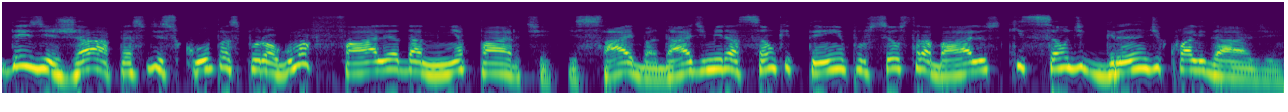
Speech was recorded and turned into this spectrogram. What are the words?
Desde já peço desculpas por alguma falha da minha parte e saiba da admiração que tenho por seus trabalhos, que são de grande qualidade.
